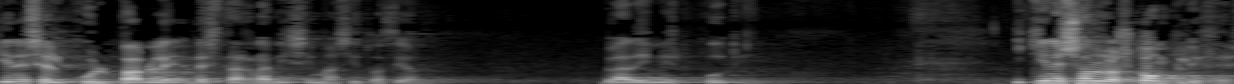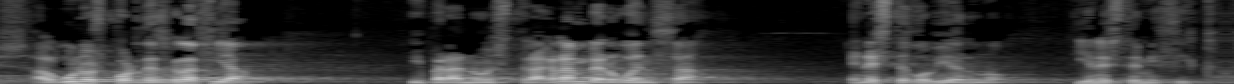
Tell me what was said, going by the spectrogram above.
quién es el culpable de esta gravísima situación. Vladimir Putin. ¿Y quiénes son los cómplices? Algunos, por desgracia, y para nuestra gran vergüenza, en este Gobierno y en este hemiciclo.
